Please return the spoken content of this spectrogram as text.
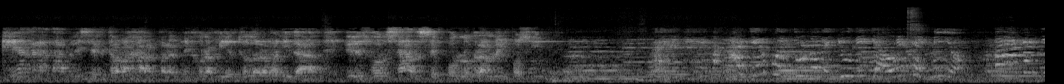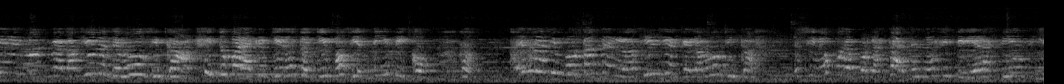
Qué agradable es el trabajar para el mejoramiento de la humanidad, el esforzarse por lograr lo imposible. Ayer fue el turno de Judy y ahora es el mío. ¿Para qué quieres más grabaciones de música? ¿Y tú para qué quieres tu equipo científico? Es más importante la ciencia que la música. Si no fuera por las artes no existiría la ciencia.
